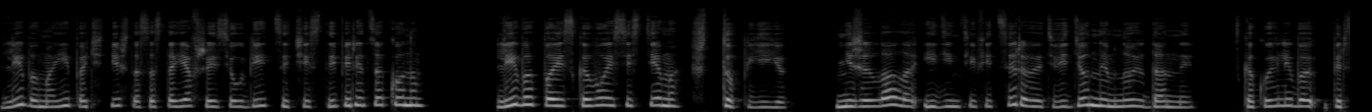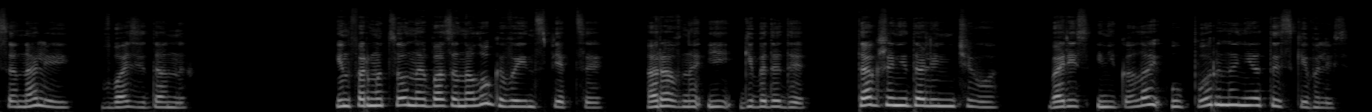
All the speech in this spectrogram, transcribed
Либо мои почти что состоявшиеся убийцы чисты перед законом, либо поисковая система, чтоб ее, не желала идентифицировать введенные мною данные с какой-либо персоналией в базе данных. Информационная база налоговой инспекции, а равно и ГИБДД, также не дали ничего. Борис и Николай упорно не отыскивались.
